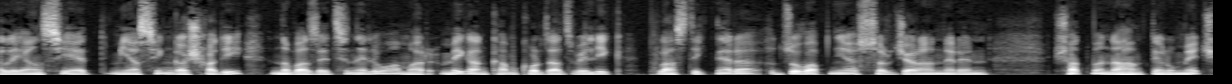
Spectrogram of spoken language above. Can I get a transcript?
Alliance-ի հետ միասին աշխատի նվազեցնելու համար մեկ անգամ կորցածվելիք պլաստիկները ձովափնյա շրջաններ են շատ մնահանգներու մեջ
